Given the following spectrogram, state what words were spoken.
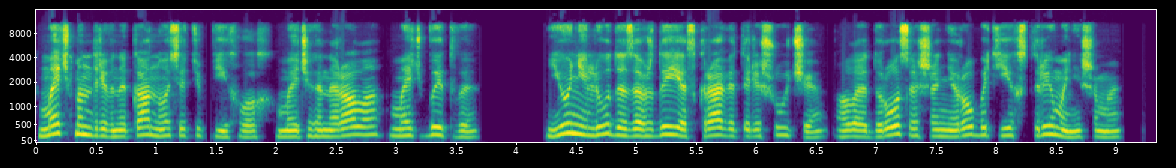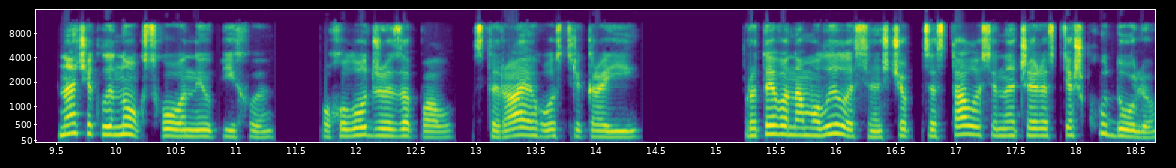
Меч мандрівника носять у піхвах, меч генерала, меч битви. Юні люди завжди яскраві та рішучі, але дорослішання робить їх стриманішими, наче клинок, схований у піхви, охолоджує запал, стирає гострі краї. Проте вона молилася, щоб це сталося не через тяжку долю,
